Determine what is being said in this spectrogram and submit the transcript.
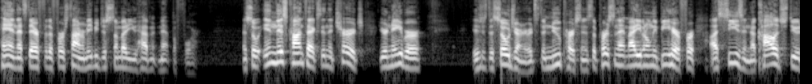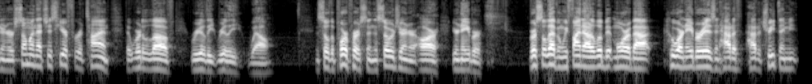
hand that's there for the first time, or maybe just somebody you haven't met before. And so, in this context, in the church, your neighbor is the sojourner. It's the new person. It's the person that might even only be here for a season, a college student, or someone that's just here for a time that we're to love really, really well. And so, the poor person, the sojourner, are your neighbor. Verse 11, we find out a little bit more about who our neighbor is and how to, how to treat them.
